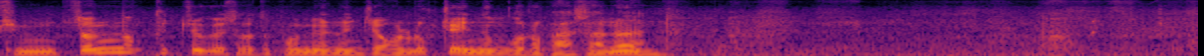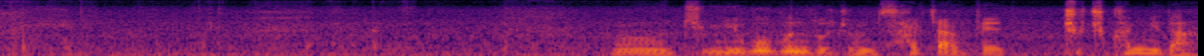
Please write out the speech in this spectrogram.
지금 썬루프 쪽에서도 보면은 이제 얼룩져 있는 거로 봐서는 어, 지금 이 부분도 좀 살짝 이제 축축합니다.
